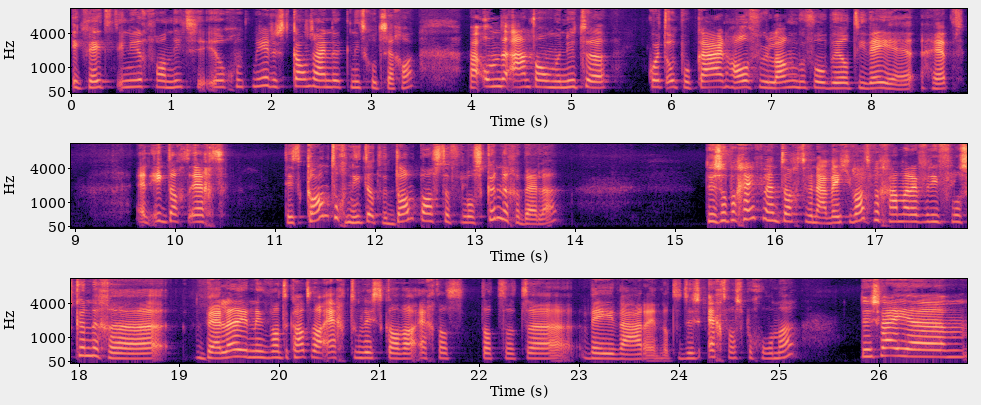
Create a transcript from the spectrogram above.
ik weet het in ieder geval niet heel goed meer. Dus het kan zijn dat ik niet goed zeg hoor. Maar om de aantal minuten kort op elkaar, een half uur lang bijvoorbeeld, die weeën hebt. En ik dacht echt, dit kan toch niet dat we dan pas de verloskundige bellen? Dus op een gegeven moment dachten we, nou weet je wat, we gaan maar even die verloskundige bellen. Want ik had wel echt, toen wist ik al wel echt dat, dat het uh, weeën waren en dat het dus echt was begonnen. Dus wij, uh,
